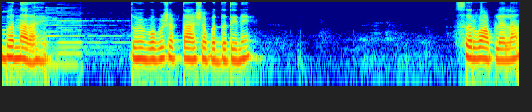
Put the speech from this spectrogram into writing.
भरणार आहे. तुम्ही बघू शकता अशा पद्धतीने सर्व आपल्याला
